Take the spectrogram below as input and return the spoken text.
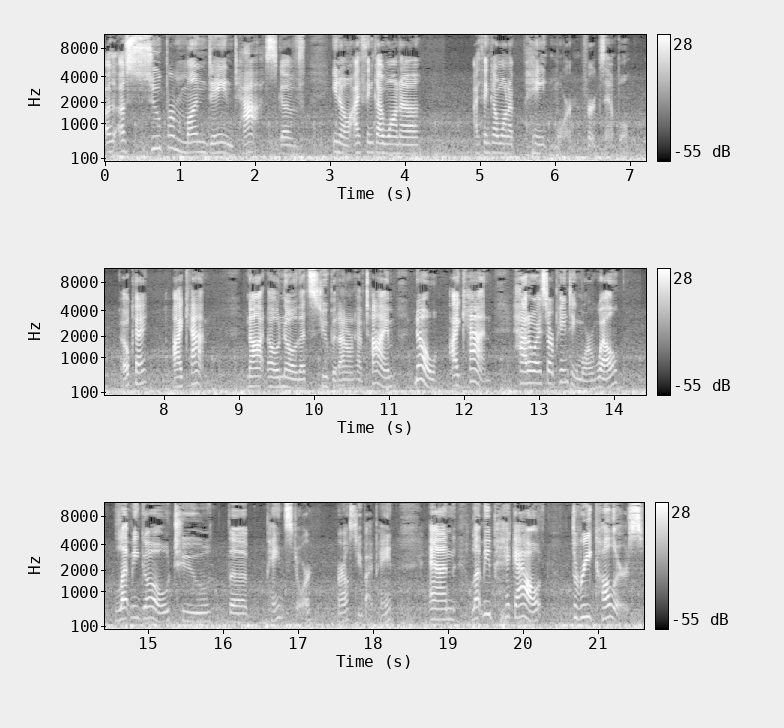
a, a super mundane task of, you know, I think I want to, I think I want to paint more, for example. Okay, I can. Not, oh no, that's stupid, I don't have time. No, I can. How do I start painting more? Well, let me go to the paint store. Where else do you buy paint? And let me pick out three colors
